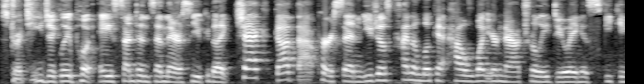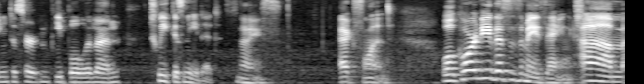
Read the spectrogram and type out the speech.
strategically put a sentence in there so you could be like, check, got that person. You just kind of look at how what you're naturally doing is speaking to certain people and then tweak is needed. Nice. Excellent. Well, Courtney, this is amazing. Um,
